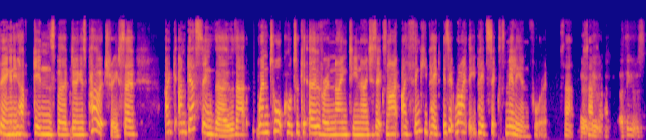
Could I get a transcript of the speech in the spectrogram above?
thing, and you have Ginsberg doing his poetry. So. I, I'm guessing though that when Torquil took it over in 1996, and I, I think he paid. Is it right that he paid six million for it? Is that No, sound it- right? I think it was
